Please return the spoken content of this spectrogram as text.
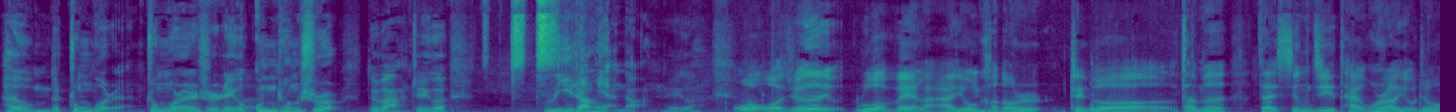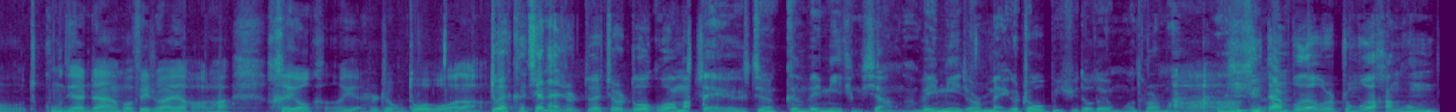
还有我们的中国人，中国人是这个工程师，对吧？这个子子怡章演的那个，我我觉得有，如果未来啊，有可能是这个咱们在星际太空上有这种空间站嗯或飞船也好的话，很有可能也是这种多国的。对，可现在就是对，就是多国嘛。这个就跟维密挺像的，维密就是每个州必须都得有模特嘛。啊 但是不得不说，中国航空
